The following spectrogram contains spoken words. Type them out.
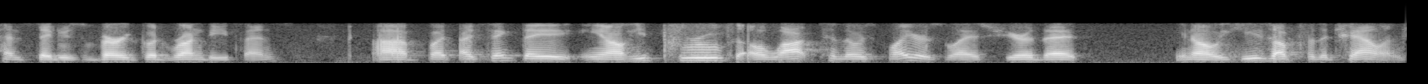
Penn State, who's a very good run defense. Uh, but I think they, you know, he proved a lot to those players last year that, you know, he's up for the challenge,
